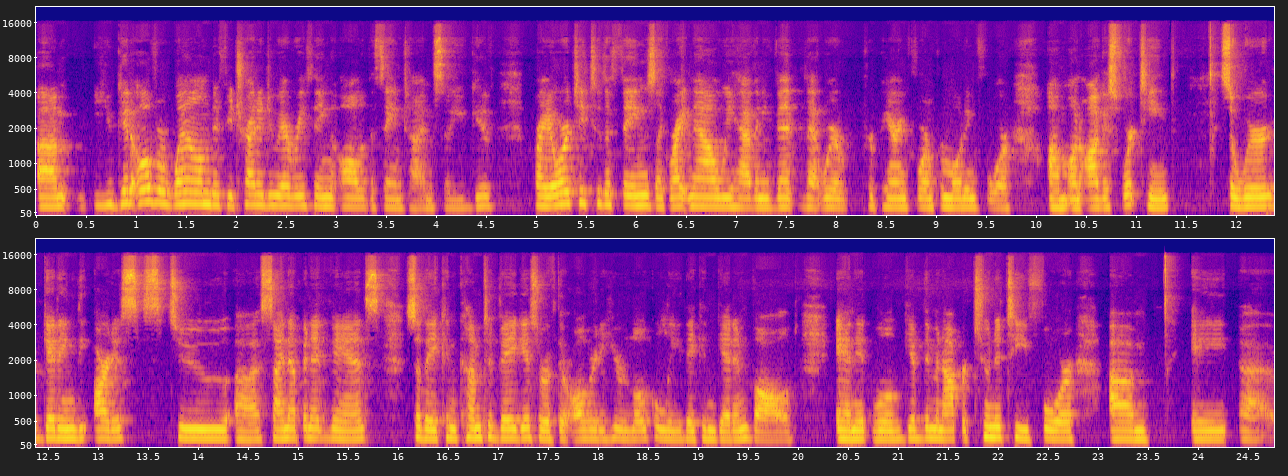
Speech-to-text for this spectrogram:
Um, you get overwhelmed if you try to do everything all at the same time. So, you give priority to the things like right now, we have an event that we're preparing for and promoting for um, on August 14th. So we're getting the artists to uh, sign up in advance so they can come to Vegas, or if they're already here locally, they can get involved, and it will give them an opportunity for um, a uh,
